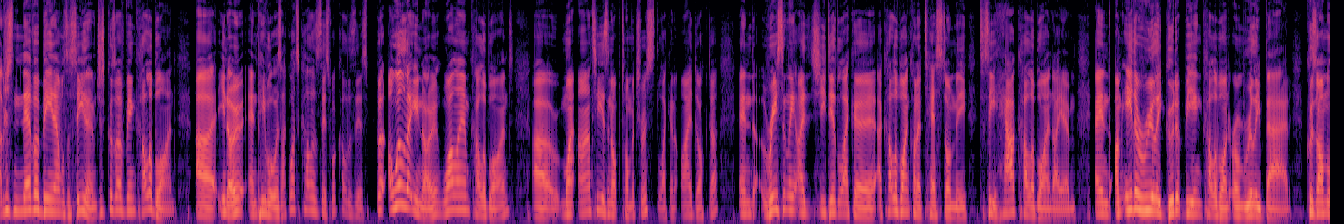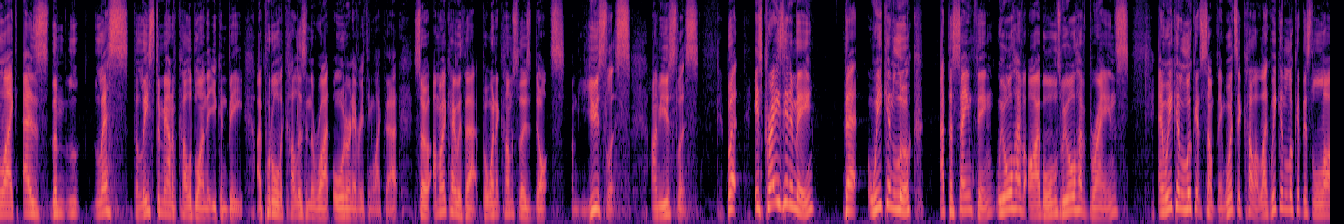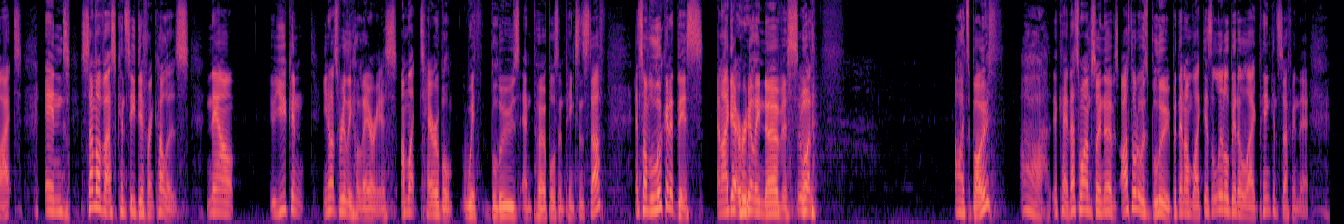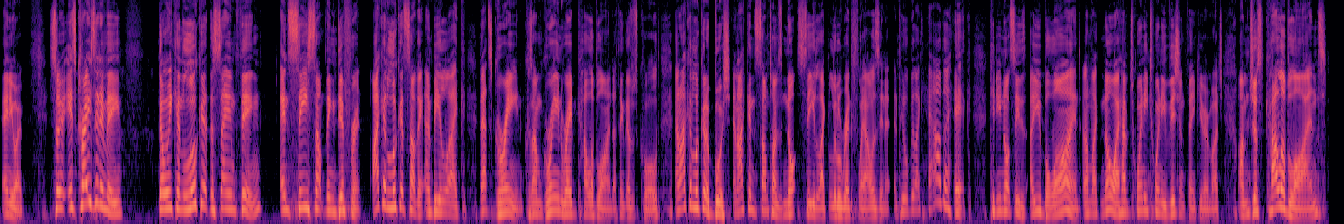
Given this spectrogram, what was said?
I've just never been able to see them just because I've been colorblind. Uh, you know, and people are always like, "What color is this? What color is this?" But I will let you know, while I am colorblind, uh, my auntie is an optometrist, like an eye doctor, and recently I, she did like a, a colorblind kind of test on me to see how colorblind I am, and I'm either really good at being colorblind or I'm really bad because I'm like as the less the least amount of colorblind that you can be. I put all the colors in the right order and everything like that. So I'm okay with that. But when it comes to those dots, I'm useless. I'm useless. But it's crazy to me that we can look at the same thing. We all have eyeballs, we all have brains, and we can look at something. What's a color? Like we can look at this light, and some of us can see different colors. Now, you can, you know, it's really hilarious. I'm like terrible with blues and purples and pinks and stuff. And so I'm looking at this, and I get really nervous. What? Oh, it's both? Oh, okay, that's why I'm so nervous. I thought it was blue, but then I'm like, there's a little bit of like pink and stuff in there. Anyway, so it's crazy to me that we can look at the same thing and see something different. I can look at something and be like, that's green, because I'm green red colorblind, I think that was called. And I can look at a bush and I can sometimes not see like little red flowers in it. And people be like, how the heck can you not see this? Are you blind? And I'm like, no, I have 20 20 vision, thank you very much. I'm just colorblind.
